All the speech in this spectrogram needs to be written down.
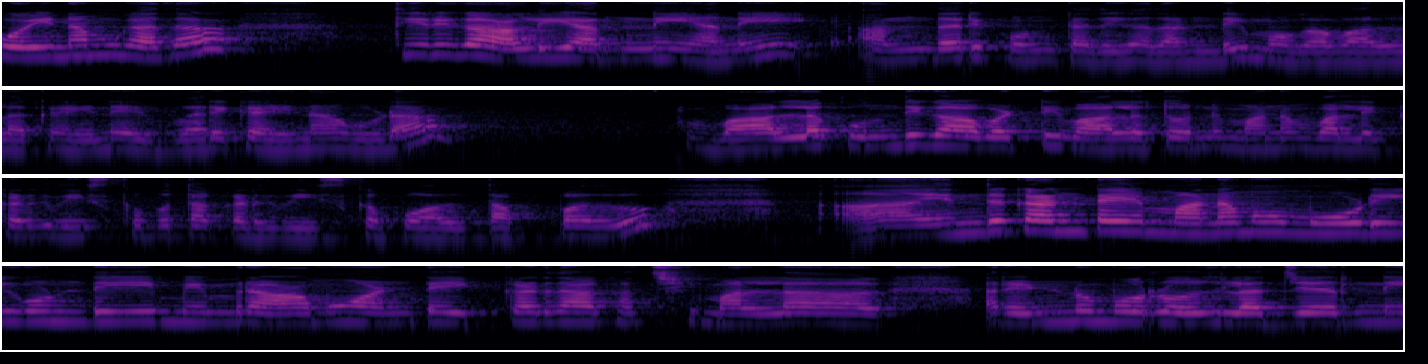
పోయినాం కదా తిరగాలి అన్నీ అని అందరికి ఉంటుంది కదండి మగవాళ్ళకైనా ఎవరికైనా కూడా. వాళ్ళకు ఉంది కాబట్టి వాళ్ళతోనే మనం వాళ్ళు ఎక్కడికి తీసుకుపోతే అక్కడికి తీసుకుపోవాలి తప్పదు. ఎందుకంటే మనము మూడి ఉండి మేము రాము అంటే ఇక్కడ దాకా వచ్చి మళ్ళా రెండు మూడు రోజుల జర్నీ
